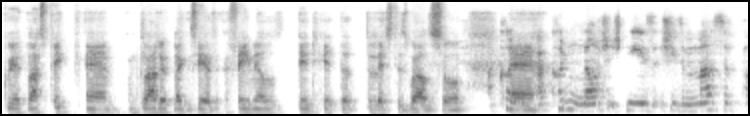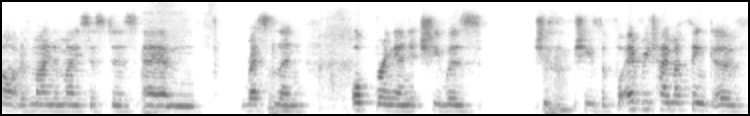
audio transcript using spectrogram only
great last pick. Um, I'm glad, it, like I say, a a female did hit the, the list as well. So I couldn't. Uh, I couldn't not. She's she's a massive part of mine and my sister's um, wrestling upbringing. She was. She's Mhm. she's the every time I think of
